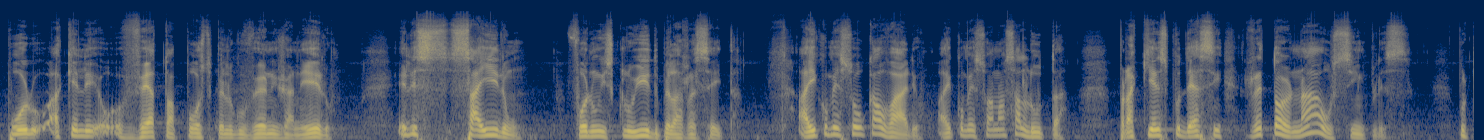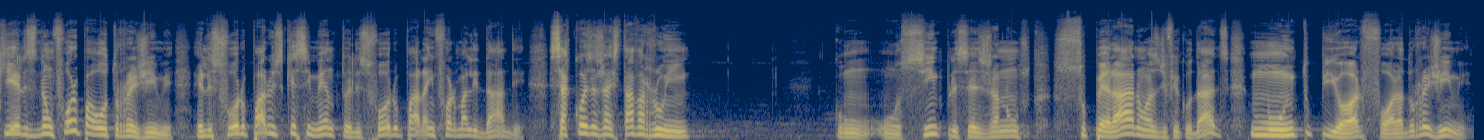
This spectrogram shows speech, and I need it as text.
por aquele veto aposto pelo governo em janeiro, eles saíram, foram excluídos pela Receita. Aí começou o calvário, aí começou a nossa luta para que eles pudessem retornar ao simples. Porque eles não foram para outro regime, eles foram para o esquecimento, eles foram para a informalidade. Se a coisa já estava ruim, com o simples, eles já não superaram as dificuldades, muito pior fora do regime.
